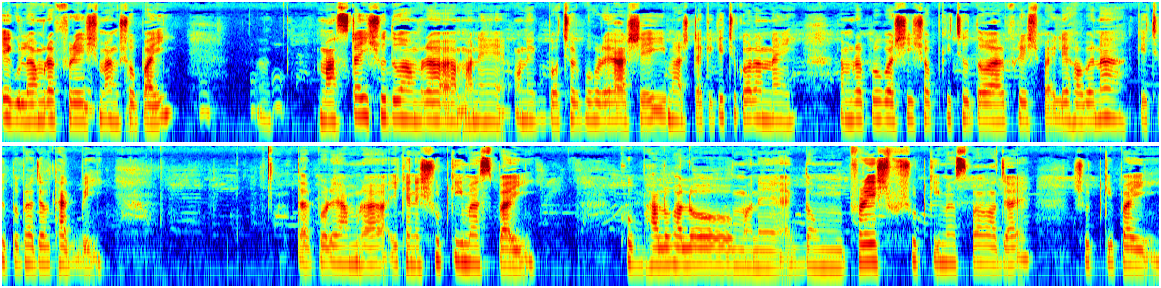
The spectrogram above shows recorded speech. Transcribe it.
এগুলো আমরা ফ্রেশ মাংস পাই। মাছটাই শুধু আমরা মানে অনেক বছর ভরে আসে, এই মাছটাকে কিছু করার নাই। আমরা প্রবাসী সব কিছু তো আর ফ্রেশ পাইলে হবে না, কিছু তো ভেজাল থাকবেই। তারপরে আমরা এখানে শুটকি মাছ পাই। খুব ভালো ভালো মানে একদম ফ্রেশ শুটকি মাছ পাওয়া যায়, শুটকি পাই।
